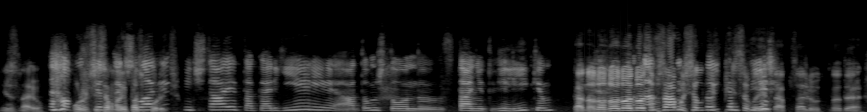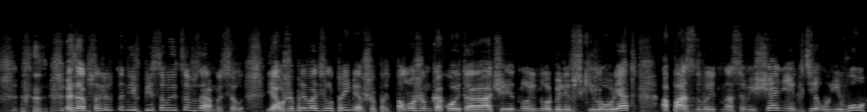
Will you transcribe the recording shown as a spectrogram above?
не знаю. Можете со мной поспорить. Человек мечтает о карьере, о том, что он станет великим. Да, но, но, но, но, но это в замысел не вписывается абсолютно, да. Это абсолютно не вписывается в замысел. Я уже приводил пример, что, предположим, какой-то очередной Нобелевский лауреат опаздывает на совещание, где у него,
